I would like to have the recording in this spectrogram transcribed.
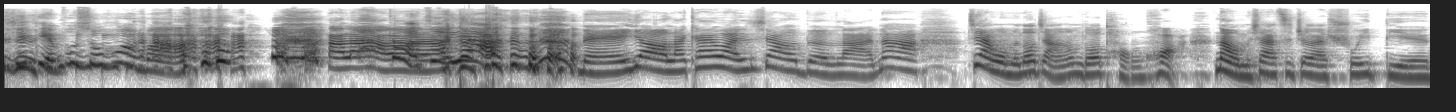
时间点不说话嘛！好啦好啦，干嘛这样？没有啦，开玩笑的啦。那既然我们都讲了那么多童话，那我们下次就来说一点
